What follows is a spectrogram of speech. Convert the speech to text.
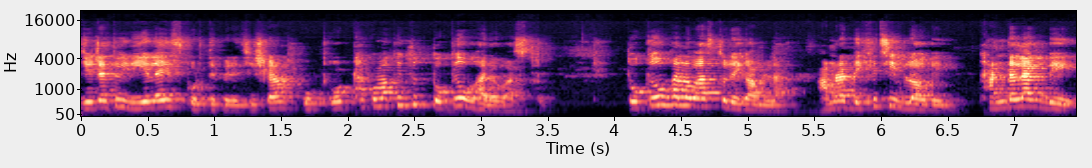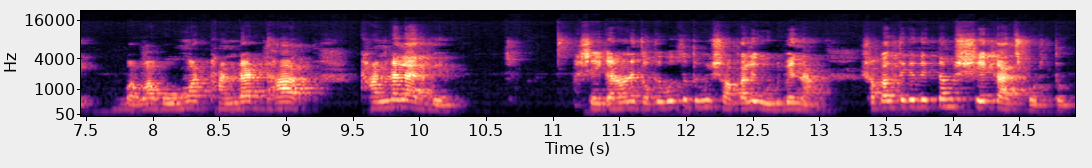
যেটা তুই রিয়েলাইজ করতে পেরেছিস, কারণ ওর ঠাকুমা কিন্তু তোকেও ভালোবাসতো। তোকেও ভালোবাসতো রে গামলা। আমরা দেখেছি ব্লগে ঠান্ডা লাগবে, বাবা বৌমার ঠান্ডার ধাত, ঠান্ডা লাগবে। সেই কারণে তোকে বলতো তুমি সকালে উঠবে না। সকাল থেকে দেখতাম সে কাজ করতো।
